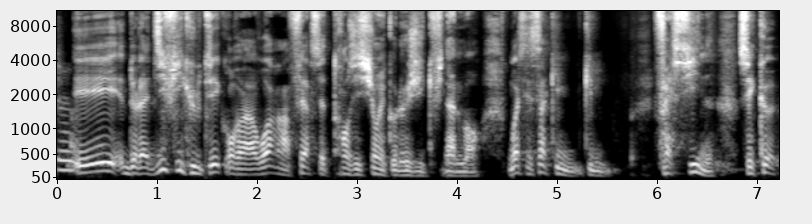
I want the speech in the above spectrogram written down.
Mm. et de la difficulté qu'on va avoir à faire cette transition écologique finalement. Moi, c'est ça qui, me- qui me fascine, c'est que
